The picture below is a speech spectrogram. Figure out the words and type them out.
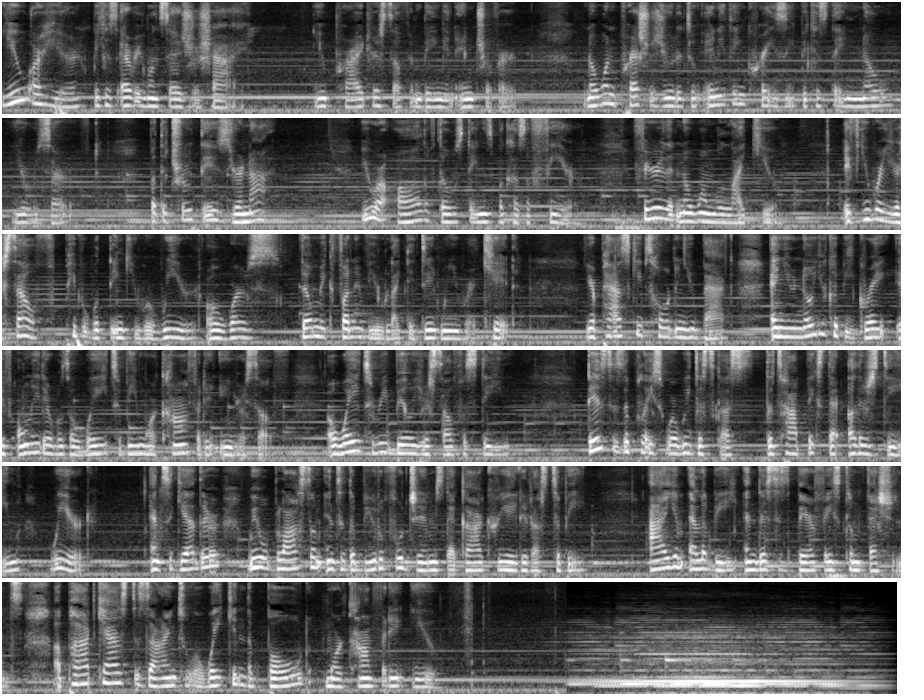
You are here because everyone says you're shy. You pride yourself in being an introvert. No one pressures you to do anything crazy because they know you're reserved. But the truth is, you're not. You are all of those things because of fear fear that no one will like you. If you were yourself, people would think you were weird or worse. They'll make fun of you like they did when you were a kid. Your past keeps holding you back, and you know you could be great if only there was a way to be more confident in yourself, a way to rebuild your self esteem. This is a place where we discuss the topics that others deem weird. And together, we will blossom into the beautiful gems that God created us to be. I am Ella B, and this is Barefaced Confessions, a podcast designed to awaken the bold, more confident you.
